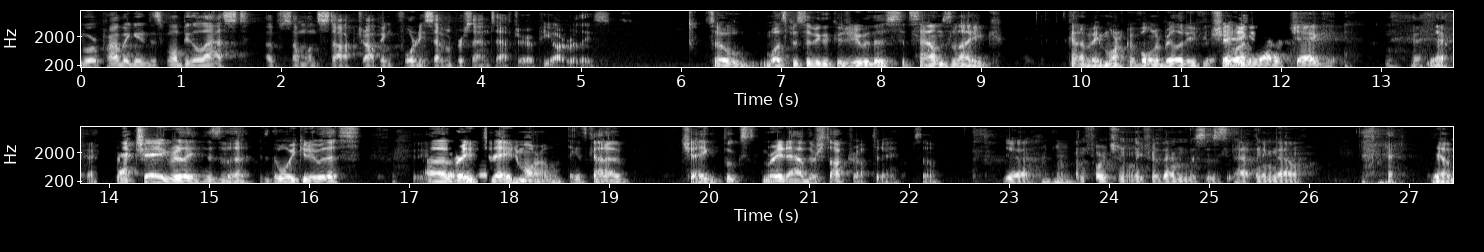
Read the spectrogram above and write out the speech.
we're probably going this won't be the last of someone's stock dropping 47% after a PR release. So, what specifically could you do with this? It sounds like kind of a mark of vulnerability for Chegg. out of Chegg. yeah, back Chegg really is the is the what you could do with this. Uh, ready today, tomorrow. I think it's kind of Chegg looks ready to have their stock drop today. So, yeah, mm-hmm. unfortunately for them, this is happening now. yeah.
